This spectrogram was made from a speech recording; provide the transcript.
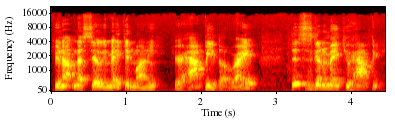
you're not necessarily making money. You're happy though, right? This is going to make you happy.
